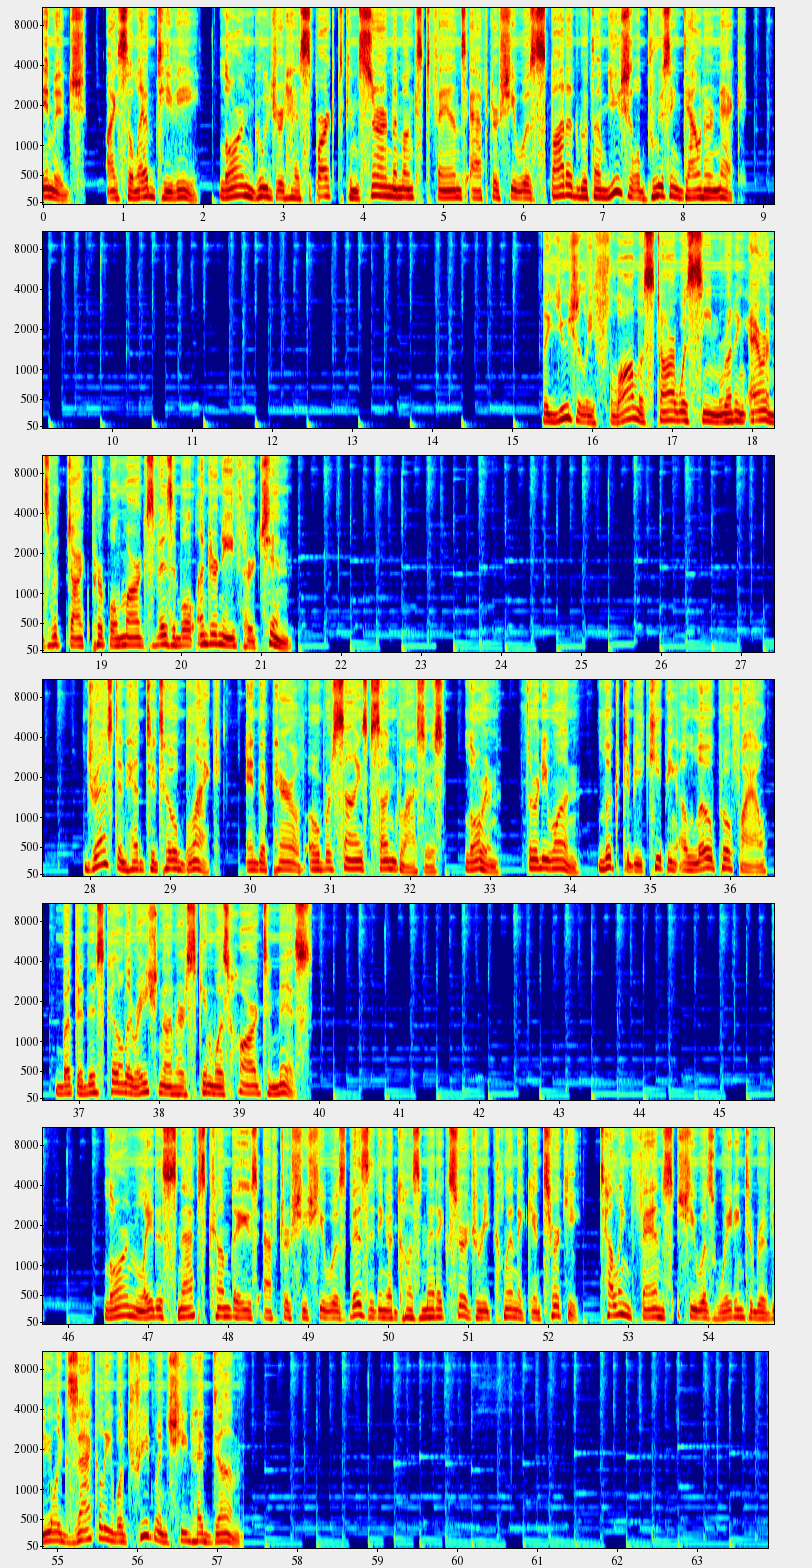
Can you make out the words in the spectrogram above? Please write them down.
Image, iCeleb TV, Lauren Goodger has sparked concern amongst fans after she was spotted with unusual bruising down her neck. The usually flawless star was seen running errands with dark purple marks visible underneath her chin. Dressed in head-to-toe black, and a pair of oversized sunglasses, Lauren, 31, looked to be keeping a low profile, but the discoloration on her skin was hard to miss. Lauren latest snaps come days after she, she was visiting a cosmetic surgery clinic in Turkey, telling fans she was waiting to reveal exactly what treatment she'd had done.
